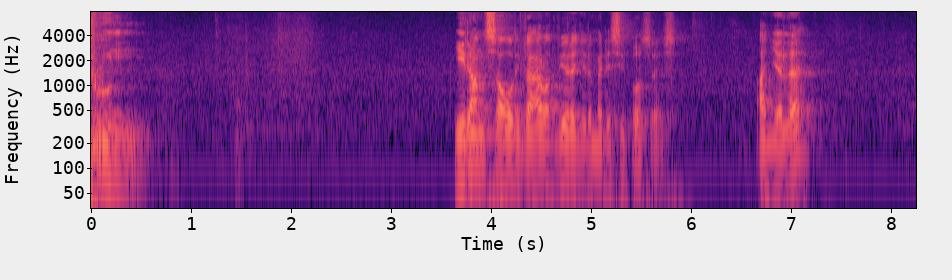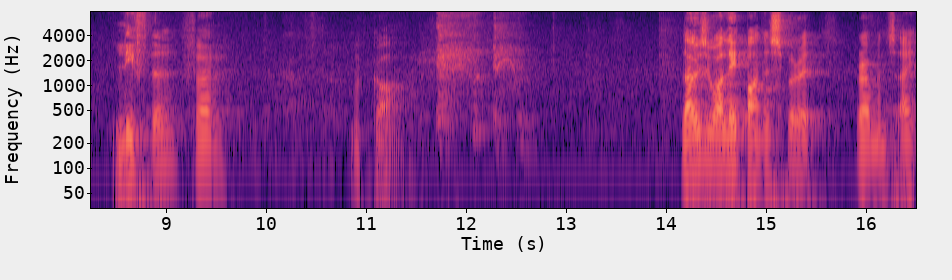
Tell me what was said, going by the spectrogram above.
doen. Hierdan sal die wêreld weet dat julle my disippels is. Aan julle liefde vir mekaar. Those who are led by the Spirit, Romans 8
